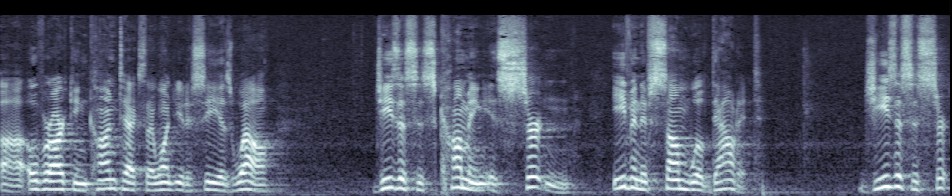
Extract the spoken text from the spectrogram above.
uh, overarching context I want you to see as well. Jesus' coming is certain, even if some will doubt it. Jesus' cer-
